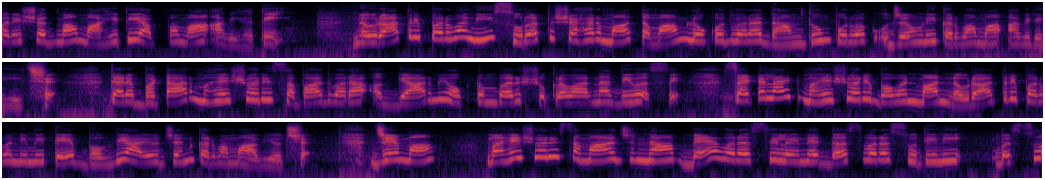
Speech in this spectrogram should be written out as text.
પરિષદમાં માહિતી આપવામાં આવી હતી. નવરાત્રિ પર્વની સુરત શહેરમાં તમામ લોકો દ્વારા ધામધૂમપૂર્વક ઉજવણી કરવામાં આવી રહી છે. ત્યારે ભટાર મહેશ્વરી સભા દ્વારા અગિયારમી ઓક્ટોબર શુક્રવારના દિવસે સેટેલાઇટ મહેશ્વરી ભવનમાં નવરાત્રિ પર્વ નિમિત્તે ભવ્ય આયોજન કરવામાં આવ્યું છે. જેમાં મહેશ્વરી સમાજના બે વર્ષથી લઈને દસ વર્ષ સુધીની બસો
